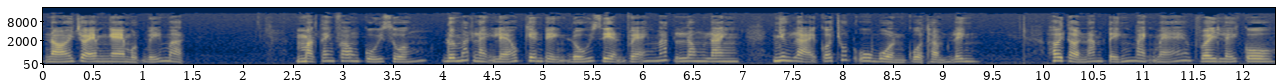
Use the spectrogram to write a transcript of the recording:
nói cho em nghe một bí mật. Mạc Thanh Phong cúi xuống, đôi mắt lạnh lẽo kiên định đối diện với ánh mắt long lanh nhưng lại có chút u buồn của Thẩm Linh. Hơi thở nam tính mạnh mẽ vây lấy cô,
